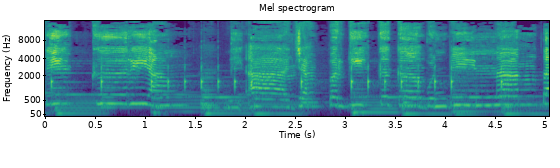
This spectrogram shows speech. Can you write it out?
Titik keriang Diajak pergi ke kebun binatang.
